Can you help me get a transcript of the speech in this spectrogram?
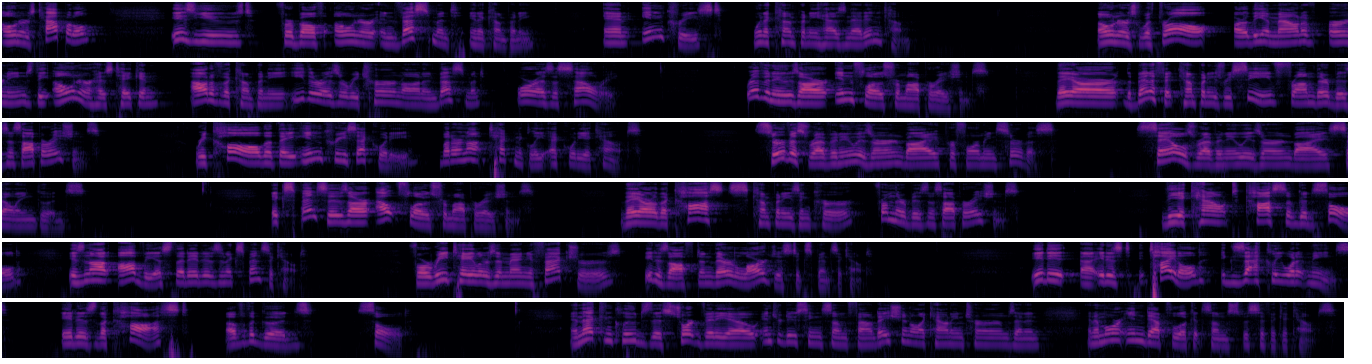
Owner's capital is used for both owner investment in a company and increased when a company has net income. Owner's withdrawal are the amount of earnings the owner has taken out of the company either as a return on investment or as a salary. Revenues are inflows from operations. They are the benefit companies receive from their business operations. Recall that they increase equity, but are not technically equity accounts. Service revenue is earned by performing service. Sales revenue is earned by selling goods. Expenses are outflows from operations. They are the costs companies incur from their business operations. The account costs of goods sold is not obvious that it is an expense account. For retailers and manufacturers, it is often their largest expense account. It is, uh, it is titled exactly what it means. It is the cost of the goods sold. And that concludes this short video introducing some foundational accounting terms and, an, and a more in-depth look at some specific accounts.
